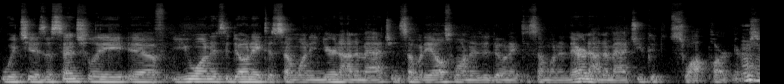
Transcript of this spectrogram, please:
which is essentially if you wanted to donate to someone and you're not a match, and somebody else wanted to donate to someone and they're not a match, you could swap partners.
